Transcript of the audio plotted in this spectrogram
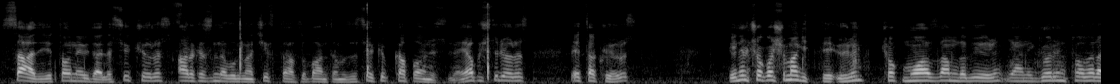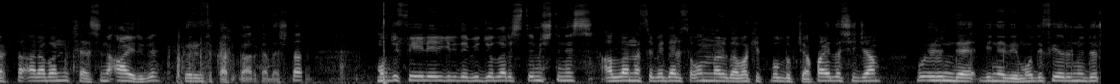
sadece tornavidayla söküyoruz. Arkasında bulunan çift taraflı bantımızı söküp kapağın üstüne yapıştırıyoruz ve takıyoruz. Benim çok hoşuma gitti ürün. Çok muazzam da bir ürün. Yani görüntü olarak da arabanın içerisine ayrı bir görüntü kattı arkadaşlar. Modifiye ile ilgili de videolar istemiştiniz. Allah nasip ederse onları da vakit buldukça paylaşacağım. Bu ürün de bir nevi modifiye ürünüdür.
